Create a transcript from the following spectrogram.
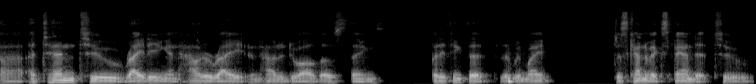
uh, attend to writing and how to write and how to do all those things but i think that that we might just kind of expand it to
